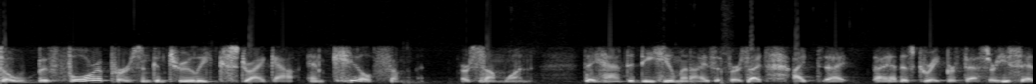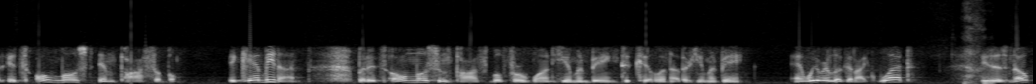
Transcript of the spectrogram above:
So before a person can truly strike out and kill someone or someone, they have to dehumanize it first. I, I, I, I had this great professor. He said it's almost impossible. It can be done, but it's almost impossible for one human being to kill another human being. And we were looking like, what? He says, nope.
